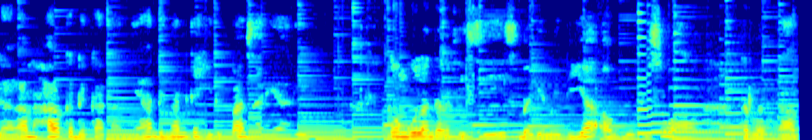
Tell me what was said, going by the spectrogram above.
dalam hal kedekatannya dengan kehidupan sehari-hari. Keunggulan televisi sebagai media audiovisual terletak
